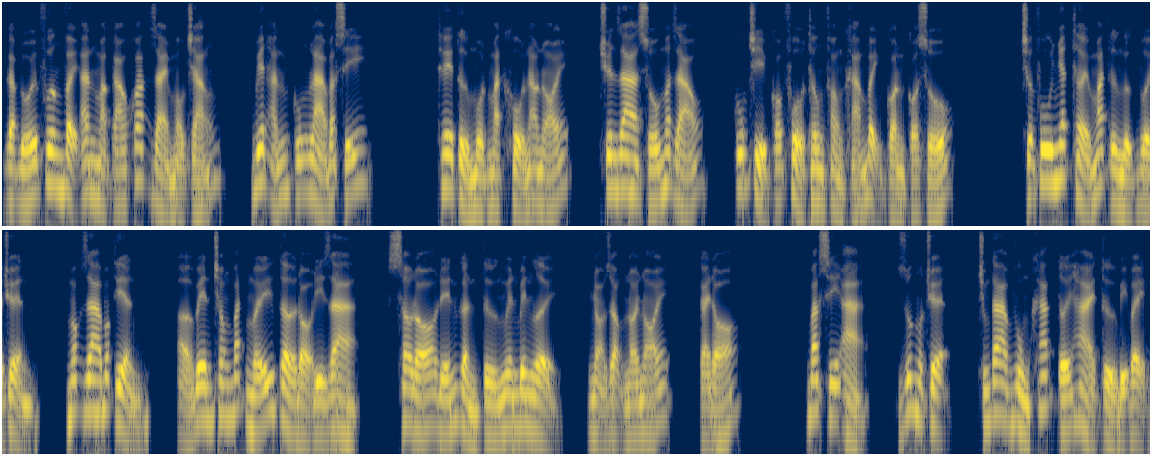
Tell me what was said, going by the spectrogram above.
gặp đối phương vậy ăn mặc áo khoác dài màu trắng, biết hắn cũng là bác sĩ. Thê tử một mặt khổ nao nói, chuyên gia số mất giáo, cũng chỉ có phổ thông phòng khám bệnh còn có số. Trợ phu nhất thời mắt từ ngực vừa chuyển, móc ra bóc tiền ở bên trong bắt mấy tờ đỏ đi ra, sau đó đến gần từ nguyên bên người, nhỏ giọng nói nói, cái đó, bác sĩ à giúp một chuyện, chúng ta vùng khác tới hải tử bị bệnh,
